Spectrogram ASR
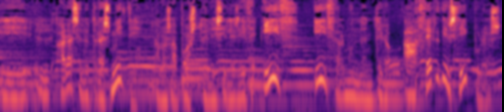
y ahora se lo transmite a los apóstoles y les dice, id, id al mundo entero a hacer discípulos.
